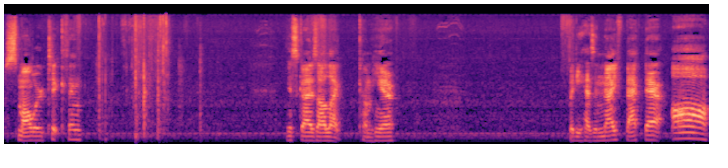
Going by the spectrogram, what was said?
Smaller tick thing. This guy's all like, come here. But he has a knife back there. Oh,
